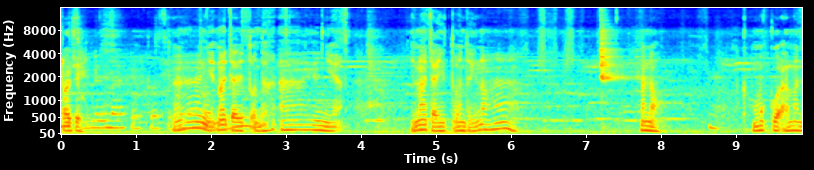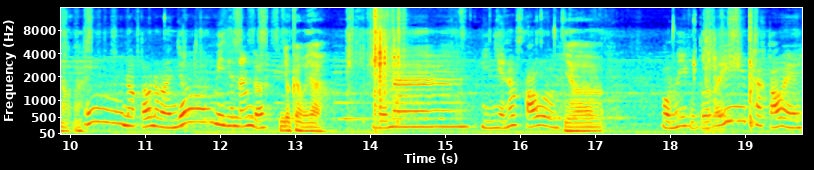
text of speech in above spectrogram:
rồi chị. à, nhẹ nó chạy tuần đó à nhẹ. Nó chạy tuần thì nó ha. Mình nó một quả mình nó à nó có nó mà gió mi thế nắng cơ. Gió cao vậy à? Rồi mà nhìn nhìn nó có. Rồi dạ bọn nó của tôi thấy tha có rồi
